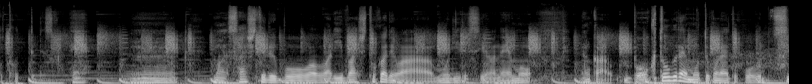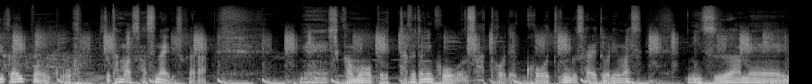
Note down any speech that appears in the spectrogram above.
う取ってですかね。うんまあ刺してる棒は割り箸とかでは無理ですよね。もうなんか木刀ぐらい持ってこないとこうスイカ1本こう一玉刺せないですから。ね、しかもベッタベタにこう砂糖でコーティングされております水飴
